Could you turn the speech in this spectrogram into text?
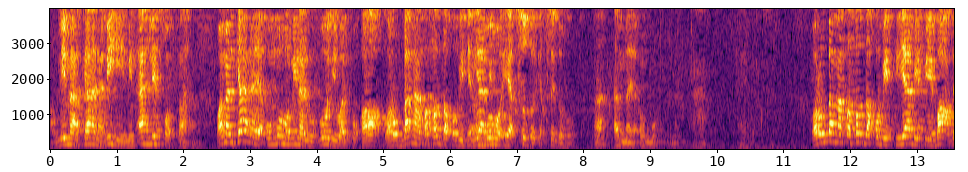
أو لما كان به من أهل الصفة. ومن كان يؤمه من الوفود والفقراء. وربما تصدق بثياب يأمه يقصده. يقصده أما يأمه. وربما تصدق بالثياب في بعض.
